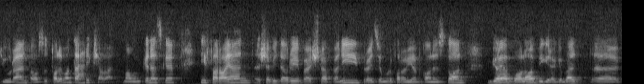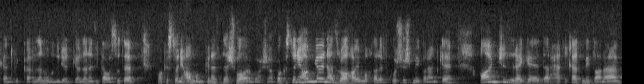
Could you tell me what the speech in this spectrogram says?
دیورند توسط طالبان تحریک شوند. ما ممکن است که این فرایند شبیه دوره اشرف غنی رئیس جمهور فراری افغانستان بیای بالا بگیره که بعد کنترل کردن و مدیریت کردن از این توسط پاکستانی ها ممکن است دشوار باشه پاکستانی ها میاین از راه های مختلف کوشش می‌کنند که آن چیزی را که در حقیقت می‌تونه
